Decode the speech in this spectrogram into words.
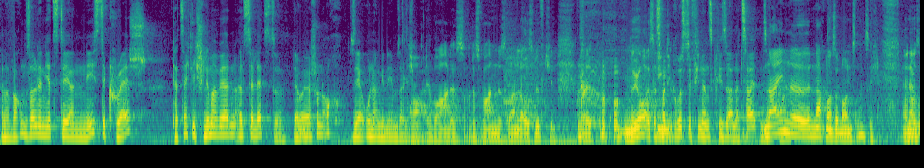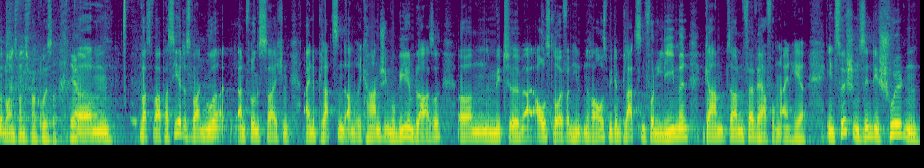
Aber warum soll denn jetzt der nächste Crash tatsächlich schlimmer werden als der letzte? Der war ja schon auch sehr unangenehm, sage ich oh, mal. Der war, das, das, war ein, das war ein laues Lüftchen. Weil, naja, das war die größte Finanzkrise aller Zeiten. Nein, äh, nach 1929. Äh, 1929 war größer. Ja. Ähm, was war passiert? Es war nur, in Anführungszeichen, eine platzende amerikanische Immobilienblase ähm, mit äh, Ausläufern hinten raus. Mit dem Platzen von Lehman gaben dann Verwerfungen einher. Inzwischen sind die Schulden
